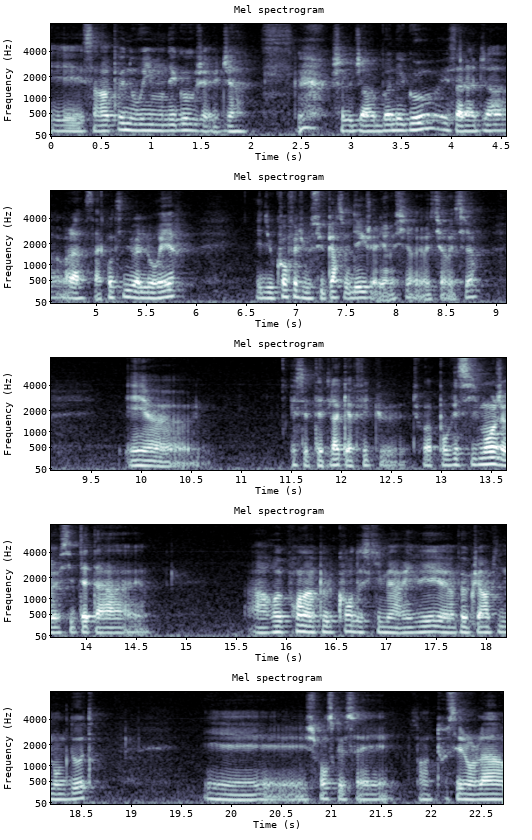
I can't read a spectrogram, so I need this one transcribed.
Et ça a un peu nourri mon ego que j'avais déjà. j'avais déjà un bon ego et ça l'a déjà. Voilà, ça a continué à le nourrir. Et du coup, en fait, je me suis persuadé que j'allais réussir, réussir, réussir. Et, euh, Et c'est peut-être là qu'a fait que, tu vois, progressivement, j'ai réussi peut-être à, à reprendre un peu le cours de ce qui m'est arrivé un peu plus rapidement que d'autres. Et je pense que c'est, enfin, tous ces gens-là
